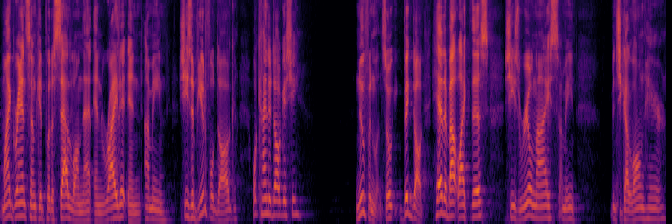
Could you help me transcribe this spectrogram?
My grandson could put a saddle on that and ride it. And I mean, she's a beautiful dog. What kind of dog is she? Newfoundland. So big dog. Head about like this. She's real nice. I mean, and she got long hair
